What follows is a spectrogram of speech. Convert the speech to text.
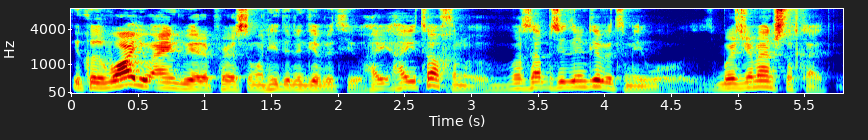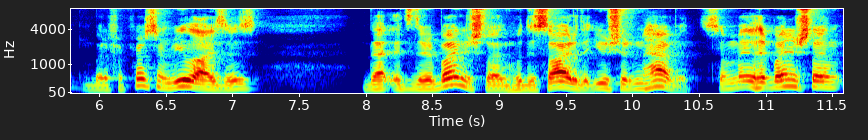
Because why are you angry at a person when he didn't give it to you? How, how are you talking? What's happened? He didn't give it to me. Where's your menschlichkeit? But if a person realizes that it's the Rebbeinu Shalom who decided that you shouldn't have it, so the Rebbeinu Shalom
